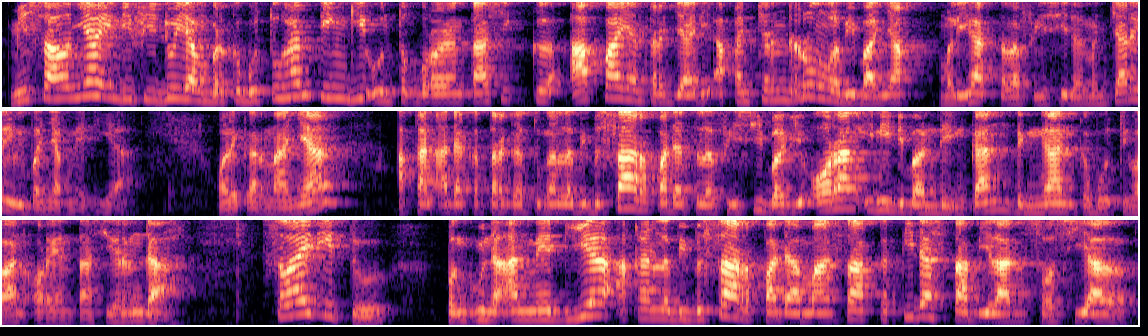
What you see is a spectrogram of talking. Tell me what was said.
Misalnya individu yang berkebutuhan tinggi untuk berorientasi ke apa yang terjadi akan cenderung lebih banyak melihat televisi dan mencari lebih banyak media. Oleh karenanya, akan ada ketergantungan lebih besar pada televisi bagi orang ini dibandingkan dengan kebutuhan orientasi rendah. Selain itu, penggunaan media akan lebih besar pada masa ketidakstabilan sosial.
